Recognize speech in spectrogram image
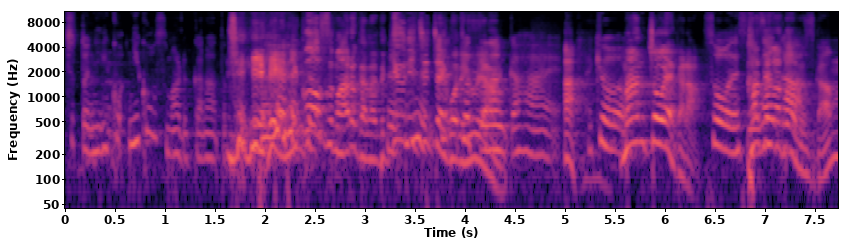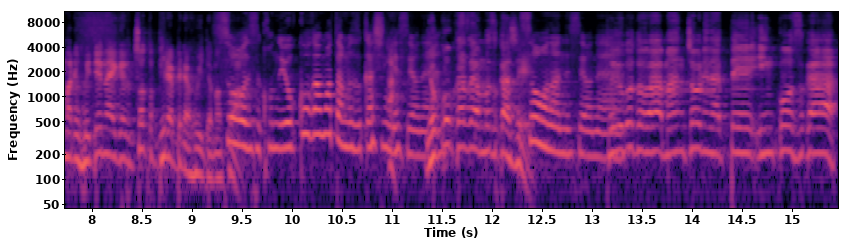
ちょっと2コ 二コースもあるかなとか。いやいや2コースもあるかなって 急にちっちゃい子で言うやん。なんかはい。あ今日。満潮やから。そうですね。風はどうですか？あんまり吹いてないけどちょっとピラピラ吹いてますわ。そうです。この横がまた難しいんですよね。横風は難しい。そうなんですよね。ということは満潮になってインコースが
